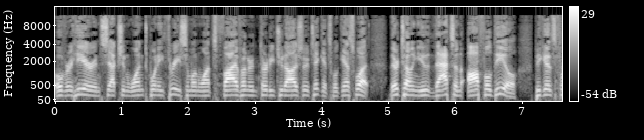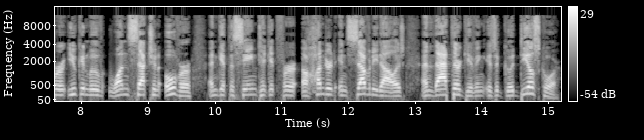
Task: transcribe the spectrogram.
over here in section 123, someone wants $532 for their tickets. Well, guess what? They're telling you that's an awful deal because for you can move one section over and get the same ticket for $170, and that they're giving is a good deal score.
